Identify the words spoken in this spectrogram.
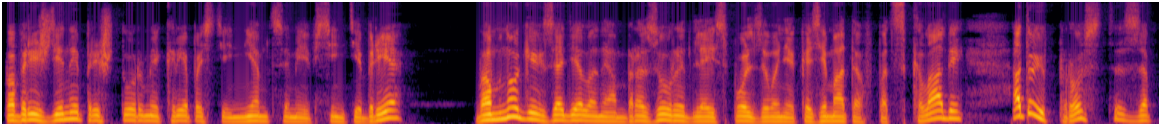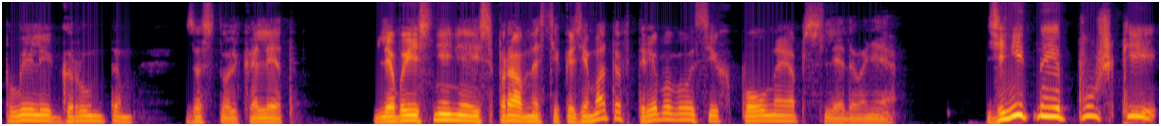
повреждены при штурме крепости немцами в сентябре, во многих заделаны амбразуры для использования казематов под склады, а то и просто заплыли грунтом за столько лет. Для выяснения исправности казематов требовалось их полное обследование. Зенитные пушки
